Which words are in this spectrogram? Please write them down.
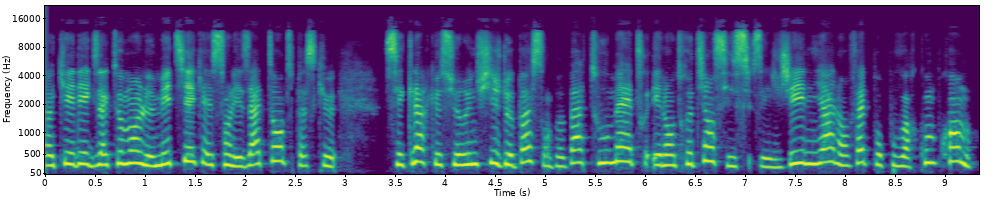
euh, quel est exactement le métier, quelles sont les attentes, parce que c'est clair que sur une fiche de poste, on peut pas tout mettre. Et l'entretien, c'est génial en fait pour pouvoir comprendre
